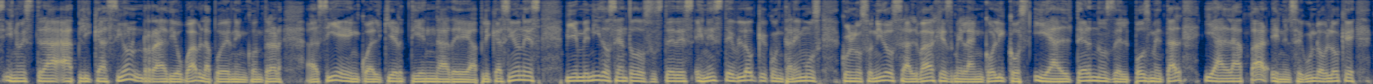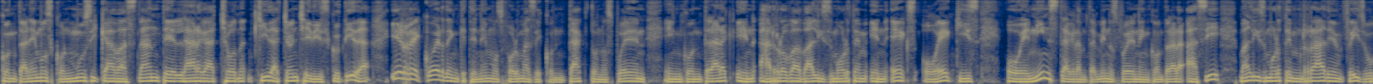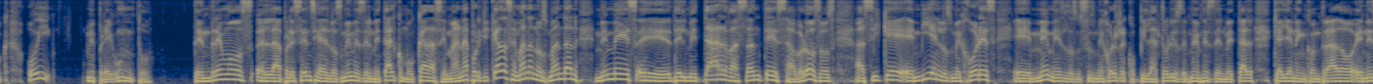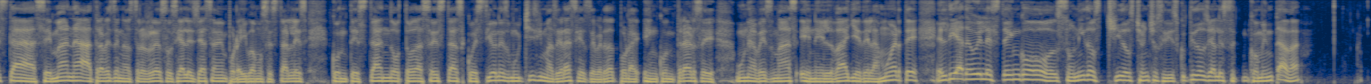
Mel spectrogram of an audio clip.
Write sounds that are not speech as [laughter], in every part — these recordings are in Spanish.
y nuestra aplicación Radio WAP la pueden encontrar así en cualquier tienda de aplicaciones. Bienvenidos sean todos ustedes. En este bloque contaremos con los sonidos salvajes, melancólicos y alternos del post-metal y a la par en el segundo bloque contaremos con música bastante larga, chida, choncha y discutida. Y recuerden que tenemos formas de contacto, nos pueden encontrar en arroba valismortem en X o X o en Instagram también nos pueden encontrar así, Valismortem Radio en Facebook. Hoy me pregunto, Tendremos la presencia de los memes del metal como cada semana, porque cada semana nos mandan memes eh, del metal bastante sabrosos, así que envíen los mejores eh, memes, sus mejores recopilatorios de memes del metal que hayan encontrado en esta semana a través de nuestras redes sociales. Ya saben, por ahí vamos a estarles contestando todas estas cuestiones. Muchísimas gracias de verdad por encontrarse una vez más en el Valle de la Muerte. El día de hoy les tengo sonidos chidos, chonchos y discutidos ya les comentaba,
